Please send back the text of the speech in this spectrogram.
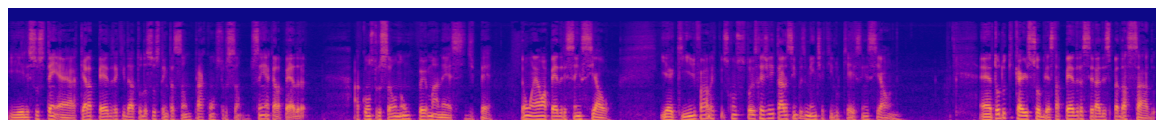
E ele sustém, é aquela pedra que dá toda a sustentação para a construção. Sem aquela pedra, a construção não permanece de pé. Então é uma pedra essencial. E aqui ele fala que os construtores rejeitaram simplesmente aquilo que é essencial. Né? É, todo que cair sobre esta pedra será despedaçado,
